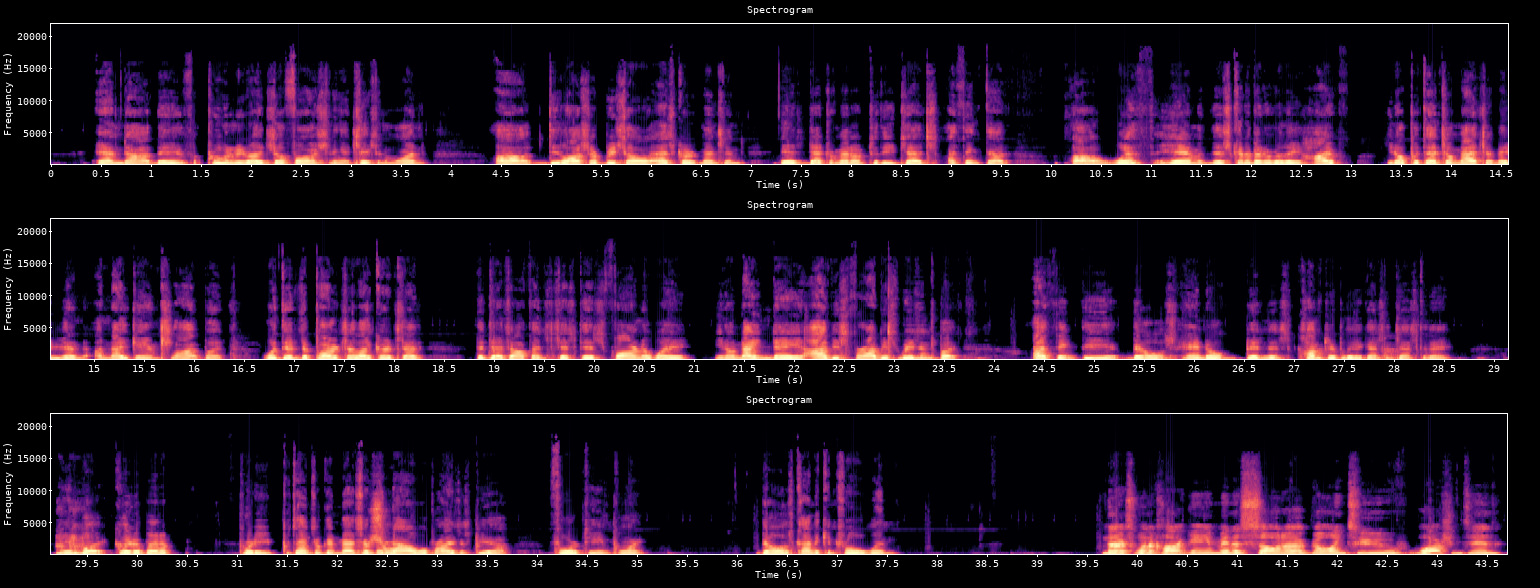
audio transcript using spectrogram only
and uh, they've proven me right so far, sitting at six and one. Uh, the loss of Breece Hall, as Kurt mentioned, is detrimental to the Jets. I think that uh, with him, this could have been a really high, you know, potential matchup, maybe even a night game slot. But with their departure, like Kurt said, the Jets offense just is far and away, you know, night and day, obvious for obvious reasons. But I think the Bills handled business comfortably against the Jets today. In what could have been a pretty potential good matchup, For but now will probably just be a 14 point Bills kind of control win. Next one o'clock game, Minnesota going to Washington.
